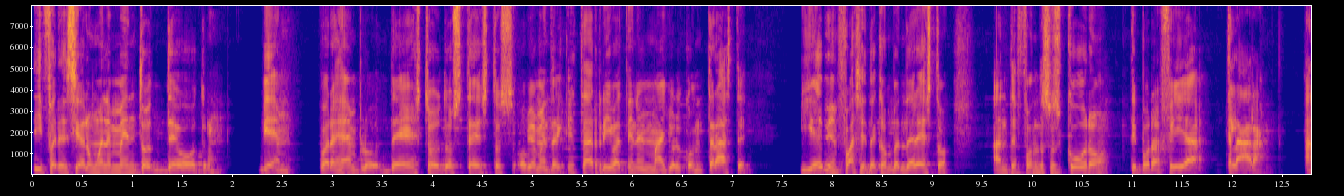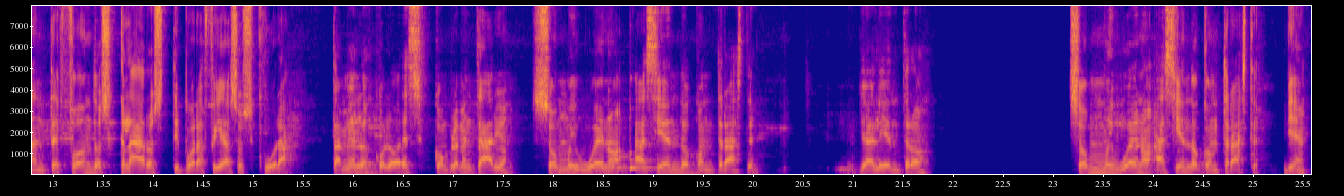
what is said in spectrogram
diferenciar un elemento de otro. Bien, por ejemplo, de estos dos textos, obviamente el que está arriba tiene mayor contraste. Y es bien fácil de comprender esto. Ante fondos oscuros, tipografía clara. Ante fondos claros, tipografías oscuras. También los colores complementarios son muy buenos haciendo contraste. Ya le entró. Son muy buenos haciendo contraste. Bien,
